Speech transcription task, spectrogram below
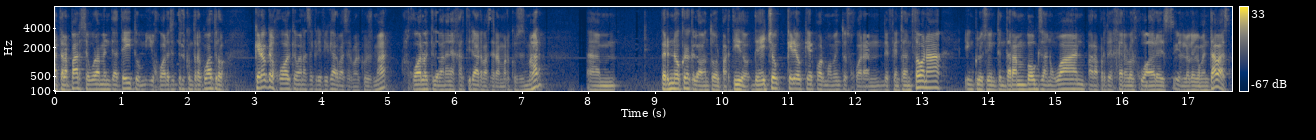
atrapar seguramente a Tatum y jugar ese 3 contra 4, creo que el jugador que van a sacrificar va a ser Marcus Smart. El jugador al que le van a dejar tirar va a ser a Marcus Smart. pero no creo que lo hagan todo el partido. De hecho, creo que por momentos jugarán defensa en zona, incluso intentarán box and one para proteger a los jugadores, lo que comentabas.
